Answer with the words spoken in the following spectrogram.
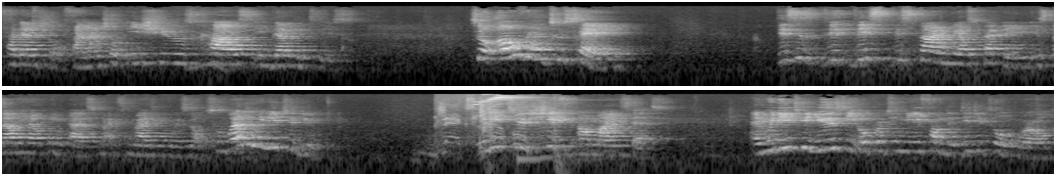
financial, financial issues, costs, indemnities. So all that to say, this, is, this, this time we are spending is not helping us maximizing results. So what do we need to do? Next we need to shift our mindset. And we need to use the opportunity from the digital world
